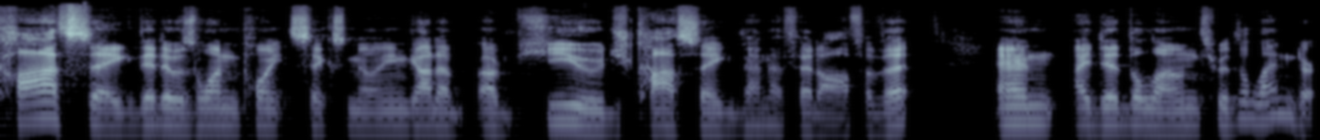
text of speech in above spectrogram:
Cost seg that it was 1.6 million, got a, a huge cost seg benefit off of it. And I did the loan through the lender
